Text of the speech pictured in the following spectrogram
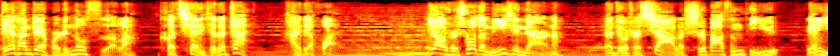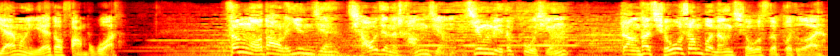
别看这会儿人都死了，可欠下的债还得还。要是说的迷信点呢，那就是下了十八层地狱，连阎王爷都放不过他。曾某到了阴间，瞧见的场景，经历的酷刑，让他求生不能，求死不得呀。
